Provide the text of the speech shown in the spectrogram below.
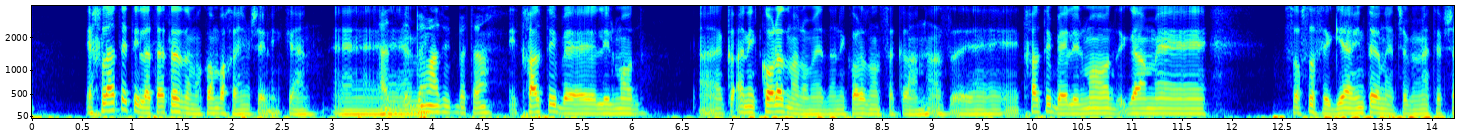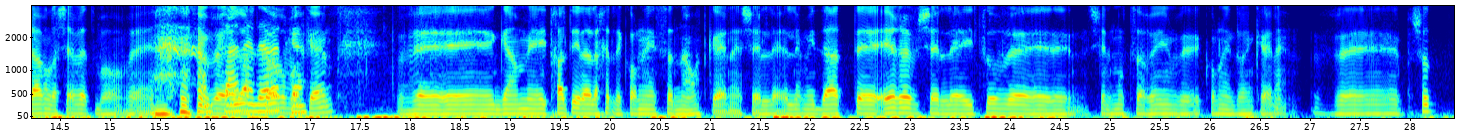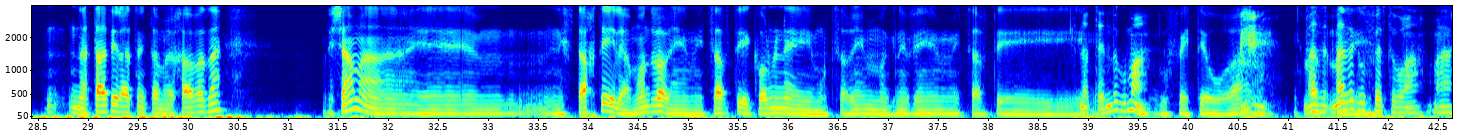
החלטתי לתת לזה מקום בחיים שלי, כן. אז אה, במה זה התבטא? התחלתי בללמוד. אני כל הזמן לומד, אני כל הזמן סקרן. אז uh, התחלתי בללמוד, גם uh, סוף סוף הגיע האינטרנט שבאמת אפשר לשבת בו ו- נהדרת, בו, כן. כן. וגם uh, התחלתי ללכת לכל מיני סדנאות כאלה של uh, למידת uh, ערב של עיצוב של מוצרים וכל מיני דברים כאלה. ופשוט נתתי לעצמי את המרחב הזה. ושם אה, נפתחתי להמון דברים, הצבתי כל מיני מוצרים מגניבים, הצבתי נותן דוגמה. גופי תאורה. מה זה- מה זה הצבתי- גופי תאורה? מה?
